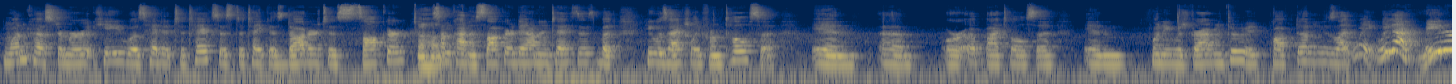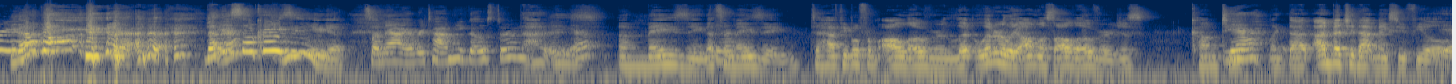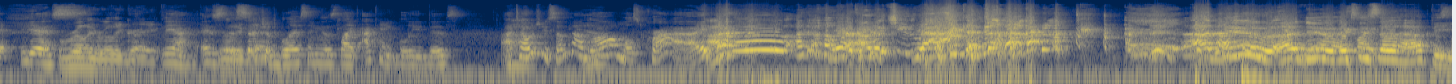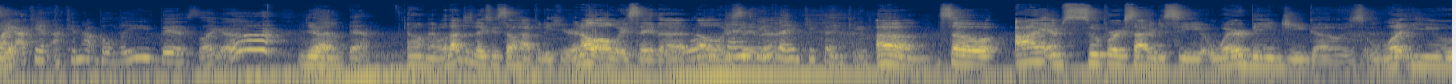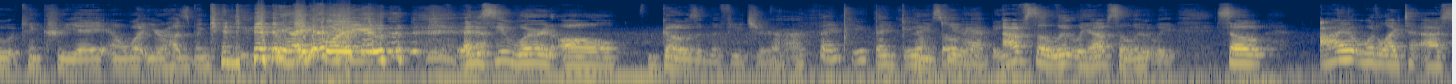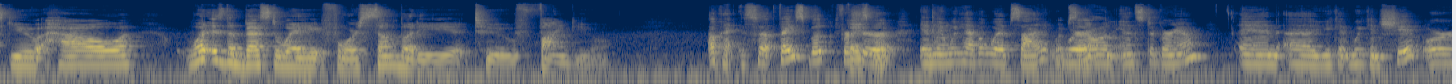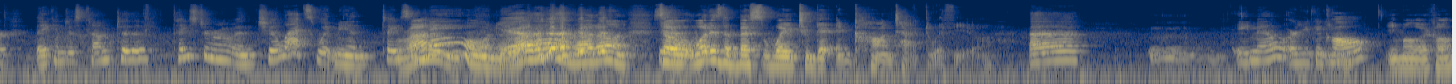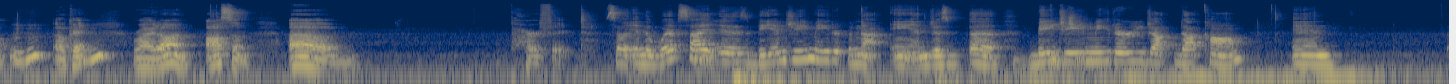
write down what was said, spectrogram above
one customer. He was headed to Texas to take his daughter to soccer, Uh-huh. some kind of soccer down in Texas. But he was actually from Tulsa, and um, or up by Tulsa. And when he was driving through, he popped up and he was like, "Wait, we got a meadery in got Oklahoma?" That is Yeah. so crazy. So now every time he goes through, That uh, yeah, amazing. That's Yeah. amazing to have people from all over, li- literally almost all over, just come to Yeah. like that. I bet you that makes you feel yeah, yes, really, really great. Yeah, it's, Really it's such a blessing. It's like I can't believe this. I told you sometimes yeah. I almost cry. I know, I know. Yeah, I- with you. yeah. I do, I do. Yeah, it makes it's me so happy. It's like I can't, I cannot believe this. Like, ah, yeah. Yeah. Oh man, well that just makes me so happy to hear, and I'll always say that. I'll always thank say you, that. thank you, thank you. Um, so I am super excited to see where B and G goes, what you can create, and what your husband can make for you, and to see where it all goes in the future. Uh, thank you, thank you. I'm so you. happy. Absolutely, absolutely. So, I would like to ask you how. What is the best way for somebody to find you? Okay, so Facebook for Facebook. sure, and then we have a website. Website. We're on Instagram, and uh, you can we can ship, or they can just come to the tasting room and chillax with me and taste Right on, mead. Yeah. right on, right on. So, Yeah. what is the best way to get in contact with you? Uh, email or you can call. Email or call? Mm-hmm. Okay, Mhm. right on. Awesome. Um, perfect. So, and the website is bng Meadery, not and just uh, bgmeadery.com and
